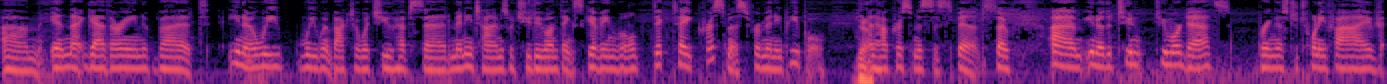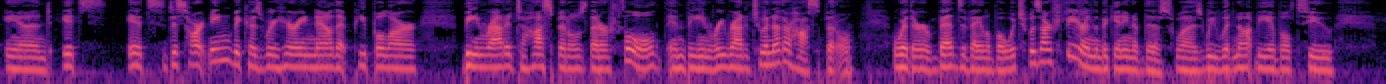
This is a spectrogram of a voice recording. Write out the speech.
um, in that gathering. But you know, we we went back to what you have said many times. What you do on Thanksgiving will dictate Christmas for many people Yeah. and how Christmas is spent. So, um, you know, the two two more deaths bring us to 25, and it's it's disheartening because we're hearing now that people are being routed to hospitals that are full and being rerouted to another hospital where there are beds available, which was our fear in the beginning of this was we would not be able to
